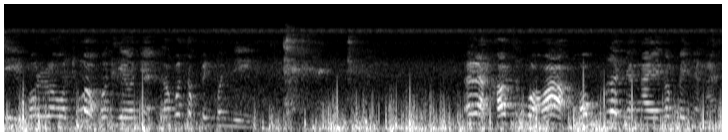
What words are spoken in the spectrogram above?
สี่คนเราชั่วคนเดียวเนี่ย เราก็ต้องเป็นคนดีนั่นแหละเขาถึงบอกว่าคบเพื่อนยังไงก็เป็นอย่างนั้น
